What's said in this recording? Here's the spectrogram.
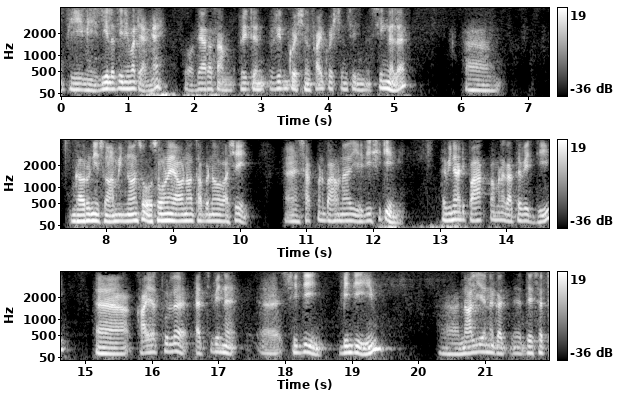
අපි මේ ලියලා තියෙන වට යන්නේ. So there are some written written questions, five questions in Sinhala. ගෞරවනීය ස්වාමීන් වහන්සේ ඔසෝන යවනවා තබනවා වශයෙන් සක්මණ භාවනාවේ යෙදී සිටීමේ විනාඩි 5ක් පමණ ගත වෙද්දී කය තුල ඇතිවෙන සිදීම් බිඳීම් නාලියන දෙසට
